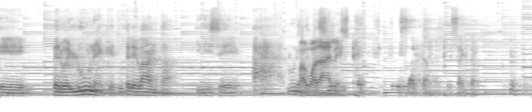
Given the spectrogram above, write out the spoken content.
Eh, pero el lunes que tú te levantas y dices, ah, lunes vamos a darle. Exactamente, exactamente.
